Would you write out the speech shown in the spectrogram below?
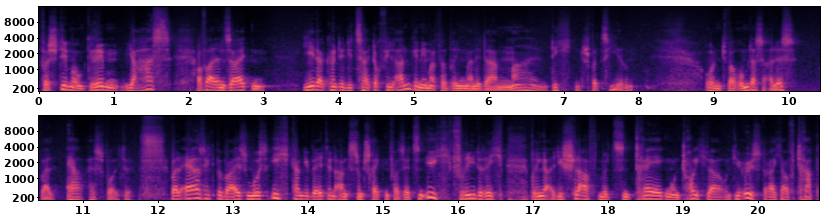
Verstimmung, Grimm, ja Hass auf allen Seiten. Jeder könnte die Zeit doch viel angenehmer verbringen, meine Damen. Malen, dichten, spazieren. Und warum das alles? Weil er es wollte. Weil er sich beweisen muss, ich kann die Welt in Angst und Schrecken versetzen. Ich, Friedrich, bringe all die Schlafmützen, Trägen und Heuchler und die Österreicher auf Trab.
